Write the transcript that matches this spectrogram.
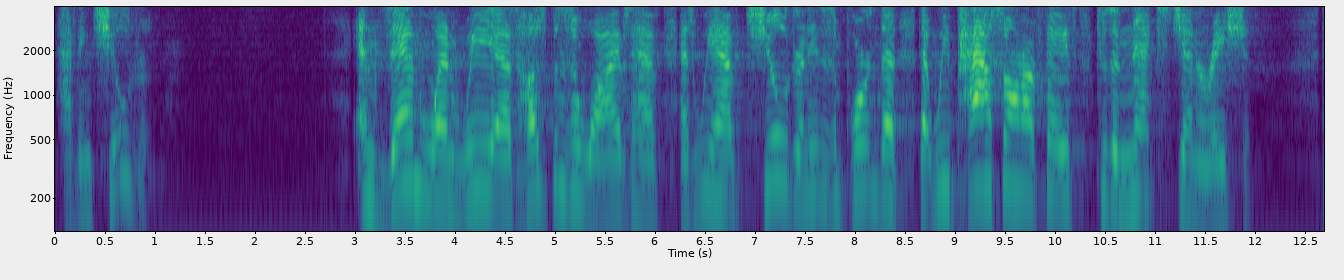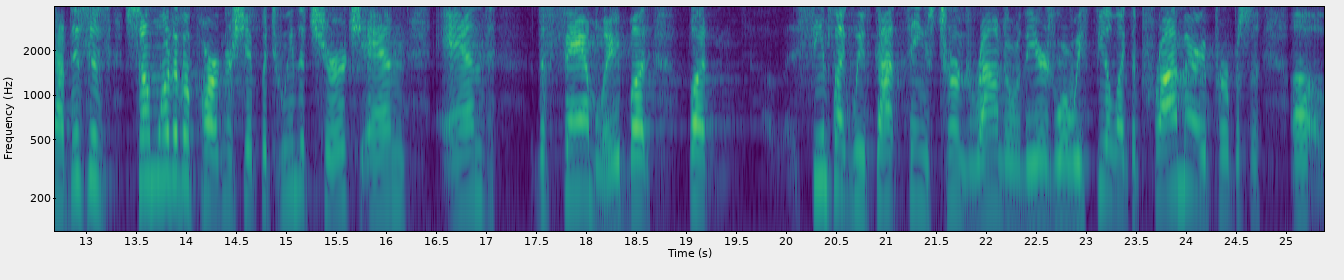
having children. And then when we as husbands and wives have, as we have children, it is important that, that we pass on our faith to the next generation. Now, this is somewhat of a partnership between the church and, and the family, but, but it seems like we've got things turned around over the years where we feel like the primary purpose uh,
